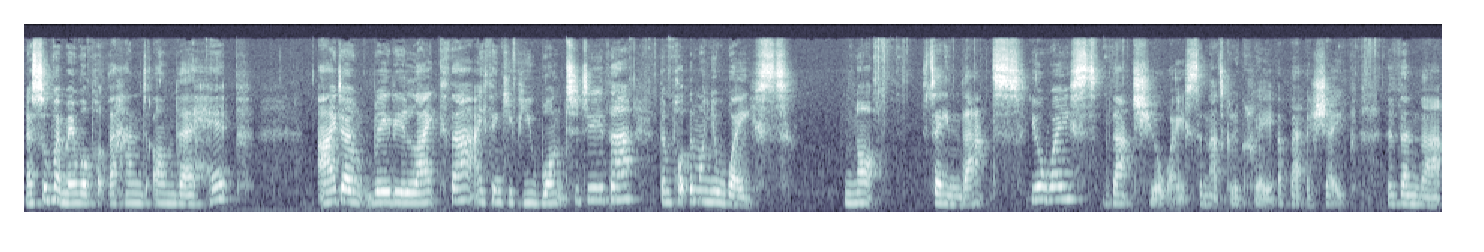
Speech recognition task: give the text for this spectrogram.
Now some women will put their hand on their hip I don't really like that. I think if you want to do that, then put them on your waist. Not saying that's your waist, that's your waist, and that's going to create a better shape than that.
